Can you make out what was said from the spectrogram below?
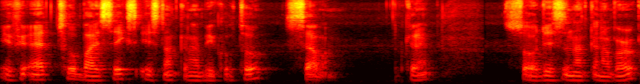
if you add 2 by 6 it's not gonna be equal to 7 okay? So this is not gonna work.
